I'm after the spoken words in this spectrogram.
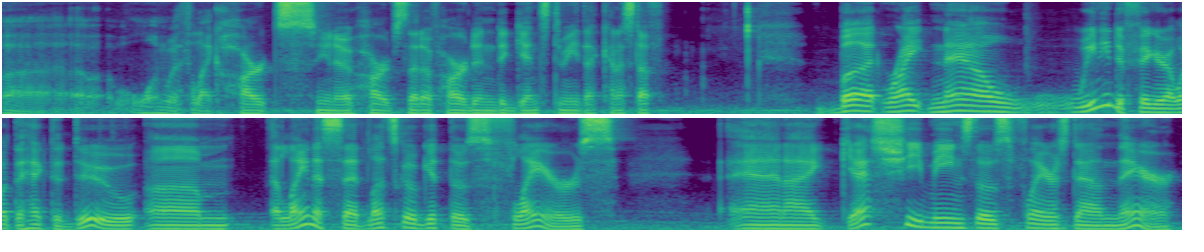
uh, one with like hearts, you know, hearts that have hardened against me, that kind of stuff. But right now, we need to figure out what the heck to do. Um, Elena said, let's go get those flares and I guess she means those flares down there,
